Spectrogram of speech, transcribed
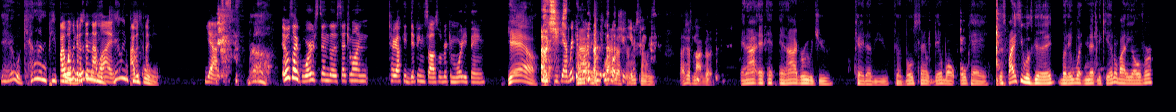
Yeah, they were killing people. I wasn't gonna sit in that line. Killing I was- I- Yeah, bro. It was like worse than the Szechuan teriyaki dipping sauce with Rick and Morty thing. Yeah, Oh, jeez. yeah. Rick and Morty will Tried won't shoot you. recently. That's just not good. and I and, and, and I agree with you. KW because both sandwich they were okay. The spicy was good, but it wasn't nothing to kill nobody over.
